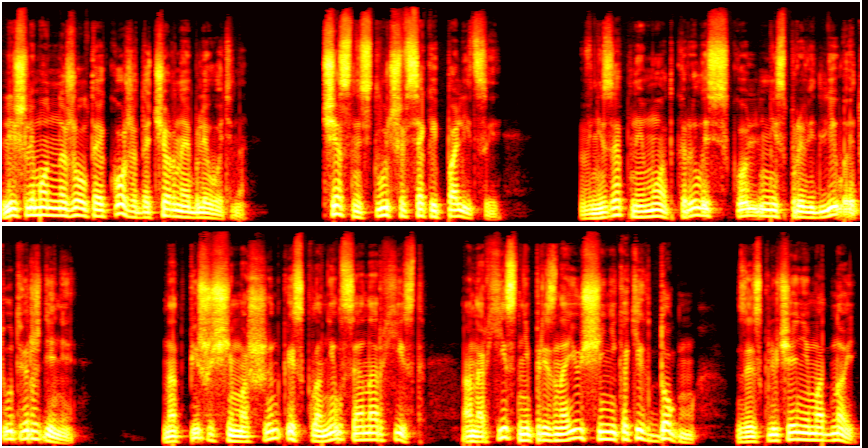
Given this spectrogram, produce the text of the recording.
Лишь лимонно-желтая кожа да черная блевотина. Честность лучше всякой полиции. Внезапно ему открылось, сколь несправедливо это утверждение. Над пишущей машинкой склонился анархист — Анархист, не признающий никаких догм, за исключением одной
